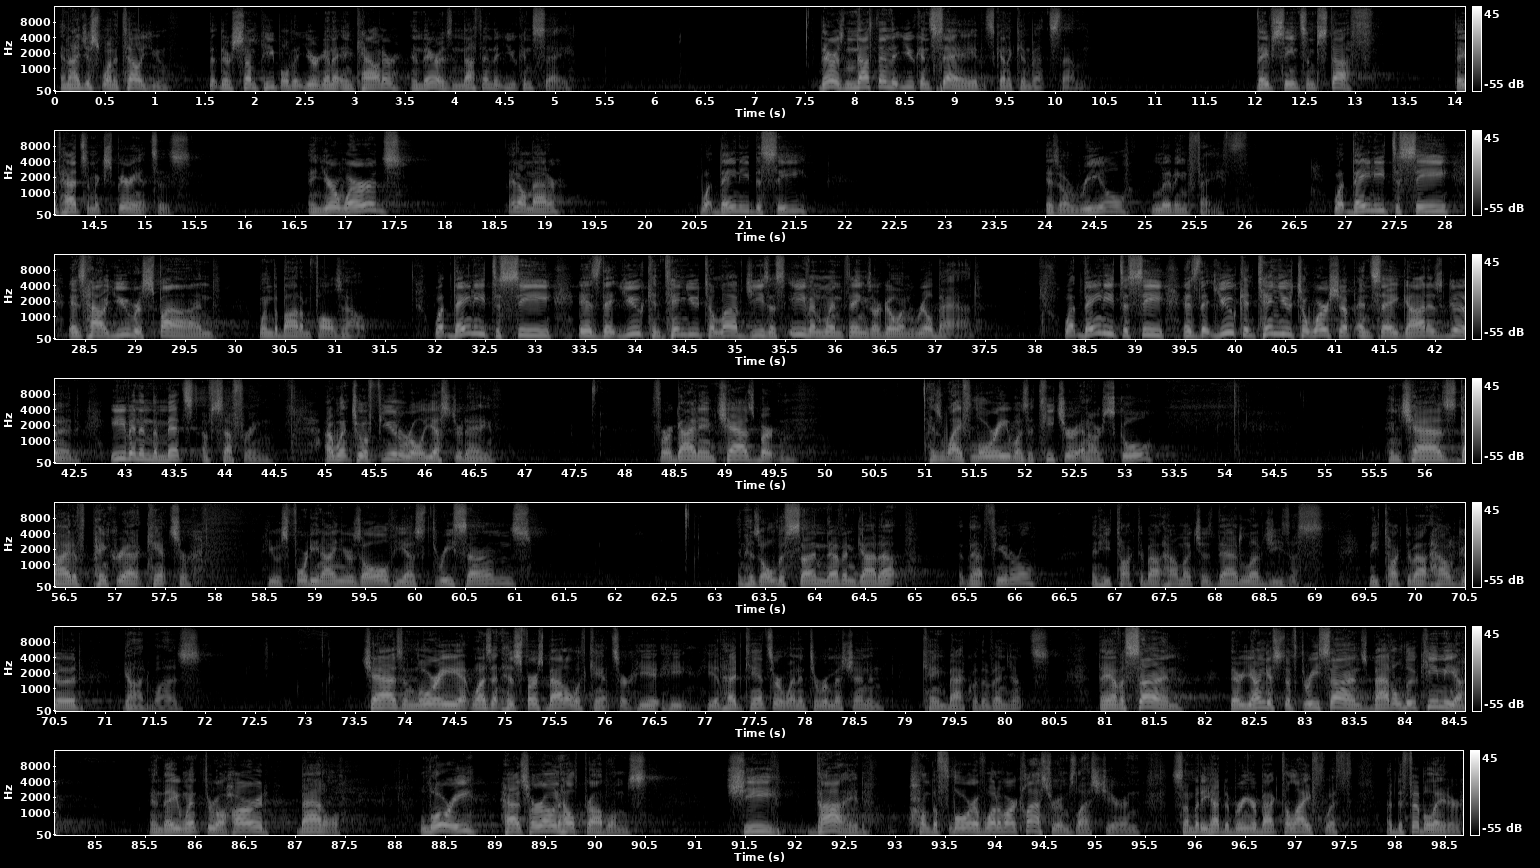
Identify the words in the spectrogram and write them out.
And I just want to tell you that there's some people that you're going to encounter, and there is nothing that you can say. There is nothing that you can say that's going to convince them. They've seen some stuff, they've had some experiences. And your words, they don't matter. What they need to see is a real living faith. What they need to see is how you respond when the bottom falls out. What they need to see is that you continue to love Jesus even when things are going real bad. What they need to see is that you continue to worship and say, God is good, even in the midst of suffering. I went to a funeral yesterday for a guy named Chaz Burton. His wife Lori was a teacher in our school. And Chaz died of pancreatic cancer. He was 49 years old. He has three sons. And his oldest son, Nevin, got up at that funeral and he talked about how much his dad loved Jesus. And he talked about how good God was. Chaz and Lori, it wasn't his first battle with cancer. He, he, he had had cancer, went into remission, and came back with a vengeance. They have a son, their youngest of three sons, battled leukemia, and they went through a hard battle. Lori has her own health problems. She died on the floor of one of our classrooms last year, and somebody had to bring her back to life with a defibrillator.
